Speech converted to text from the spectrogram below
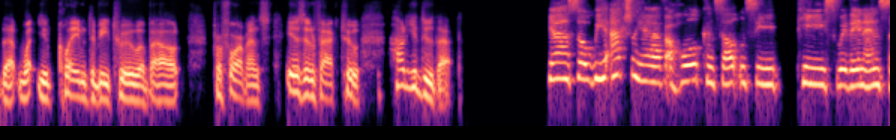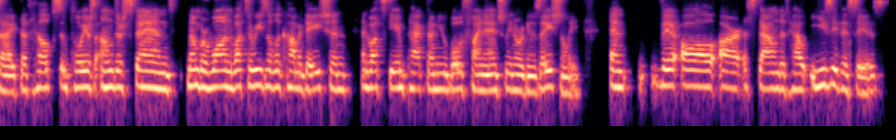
that what you claim to be true about performance is in fact true. How do you do that? Yeah, so we actually have a whole consultancy piece within NSITE that helps employers understand number one, what's a reasonable accommodation and what's the impact on you both financially and organizationally. And they all are astounded how easy this is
